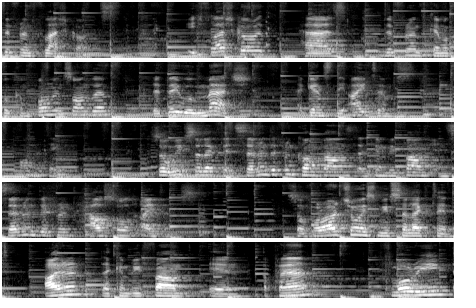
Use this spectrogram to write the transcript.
different flashcards. Each flashcard has different chemical components on them that they will match against the items. So we've selected seven different compounds that can be found in seven different household items. So for our choice, we've selected iron that can be found in a pan, fluorine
